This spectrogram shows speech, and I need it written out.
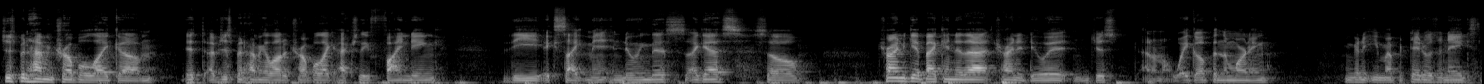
just been having trouble. Like um, it, I've just been having a lot of trouble like actually finding the excitement in doing this. I guess so. Trying to get back into that, trying to do it, and just I don't know, wake up in the morning. I'm gonna eat my potatoes and eggs,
